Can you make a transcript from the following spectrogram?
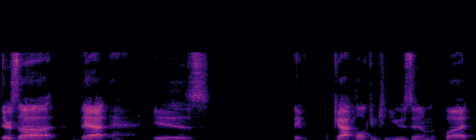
There's uh that is they've got Hulk and can use him, but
